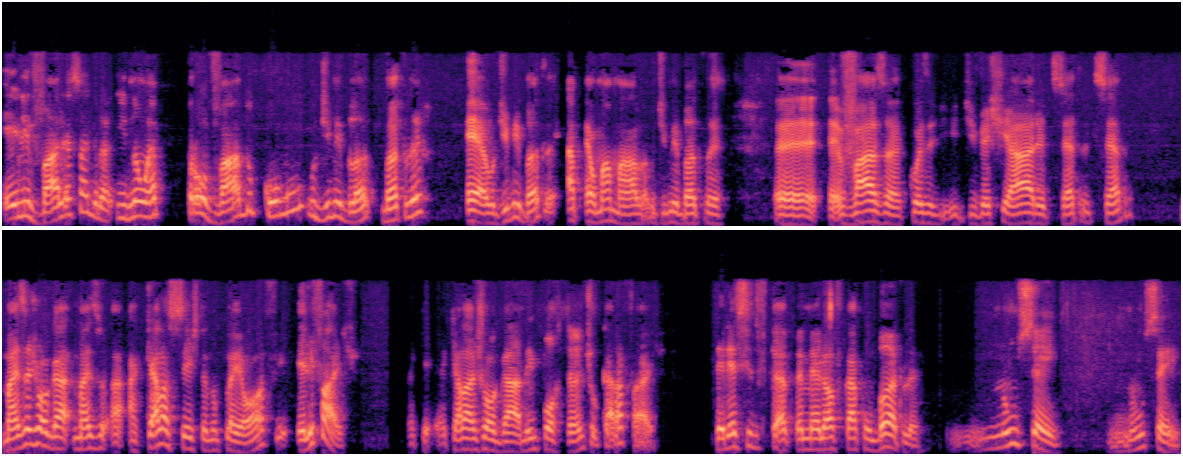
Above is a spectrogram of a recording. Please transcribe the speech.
ele vale essa grana. E não é provado como o Jimmy Butler é. O Jimmy Butler é uma mala, o Jimmy Butler é, é, vaza coisa de, de, vestiário, etc, etc. Mas a jogar, mas a, aquela cesta no playoff ele faz. Aquela jogada importante o cara faz. Teria sido ficar, é melhor ficar com o Butler? Não sei, não sei.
